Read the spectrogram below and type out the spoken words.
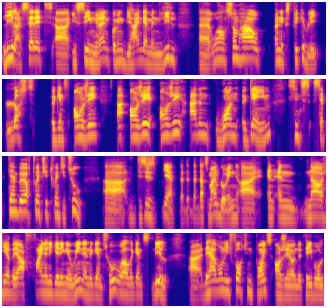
Lille, I said it, uh, is seeing Rennes coming behind them, and Lille, uh, well, somehow inexplicably lost against Angers. At Angers, Angers hadn't won a game since September 2022. Uh, this is yeah, that, that, that's mind blowing. Uh, and and now here they are finally getting a win, and against who? Well, against Lille. Uh, they have only 14 points, Angers on the table.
